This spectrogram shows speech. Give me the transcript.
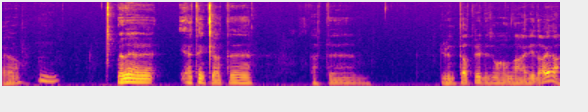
Ja. Men jeg, jeg tenker at, eh, at eh, grunnen til at vi liksom havna her i dag, da,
